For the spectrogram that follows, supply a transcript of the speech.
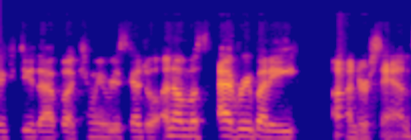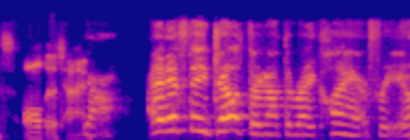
I could do that, but can we reschedule? And almost everybody understands all the time. Yeah. And if they don't, they're not the right client for you.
